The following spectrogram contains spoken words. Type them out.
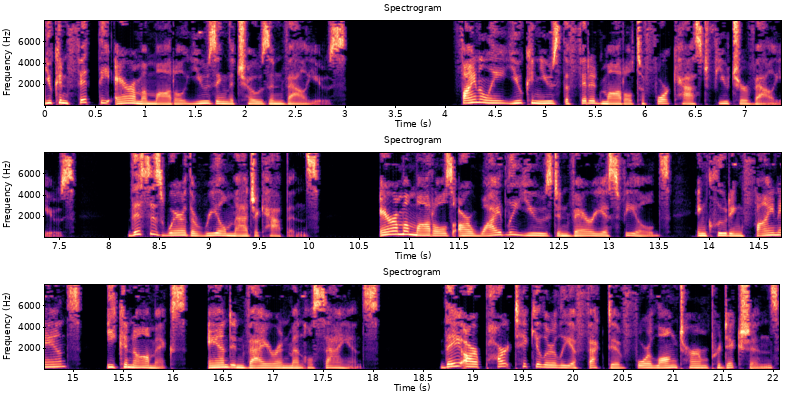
you can fit the ARIMA model using the chosen values. Finally, you can use the fitted model to forecast future values. This is where the real magic happens. ARIMA models are widely used in various fields, including finance, economics, and environmental science. They are particularly effective for long-term predictions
